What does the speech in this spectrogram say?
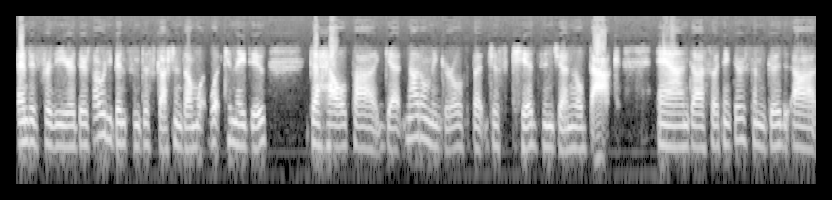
ended for the year, there's already been some discussions on what, what can they do to help uh, get not only girls, but just kids in general back and uh, so I think there's some good uh,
